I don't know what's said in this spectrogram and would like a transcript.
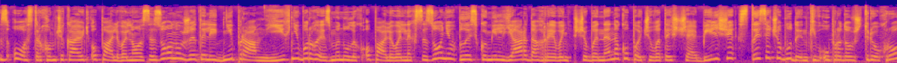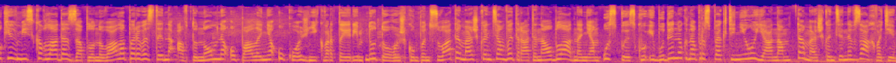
З острахом чекають опалювального сезону жителі Дніпра. Їхні борги з минулих опалювальних сезонів близько мільярда гривень. Щоби не накопичувати ще більші, з тисячу будинків упродовж трьох років міська влада запланувала перевести на автономне опалення у кожній квартирі. До того ж, компенсувати мешканцям витрати на обладнання. У списку і будинок на проспекті Нігояна. Та мешканці не в захваті.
